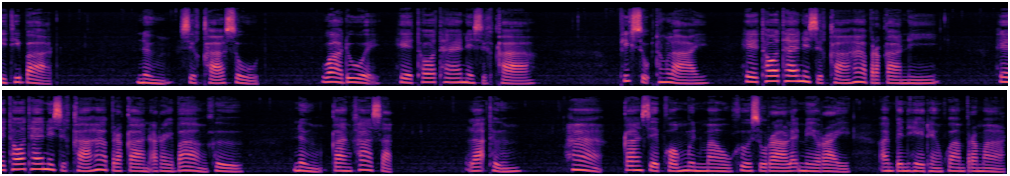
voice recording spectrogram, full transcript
อิทิบาทหนึ่งสิกขาสูตร ว่าด้วยเหตุท้อแท้ในสิกขา ภิกษุทั้งหลาย เหตุท้อแท้ในสิกขาห้าประการนี้ เหตุท้อแท้ในสิกขาห้าประการอะไรบ้าง คือ 1. การฆ่าสัตว์ ละถึง 5. การเสพของมึนเมาคือสุราและเมรัย อันเป็นเหตุแห่งความประมาท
